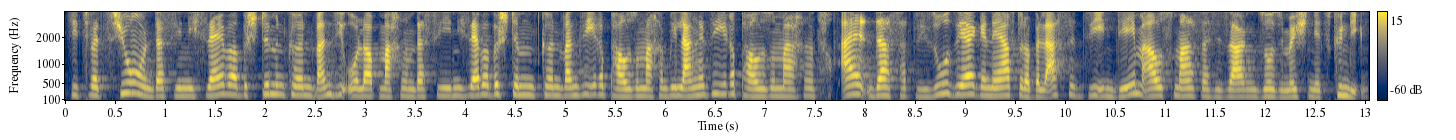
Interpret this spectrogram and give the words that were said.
Situation, dass sie nicht selber bestimmen können, wann sie Urlaub machen, dass sie nicht selber bestimmen können, wann sie ihre Pause machen, wie lange sie ihre Pause machen. All das hat sie so sehr genervt oder belastet sie in dem Ausmaß, dass sie sagen, so, sie möchten jetzt kündigen.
